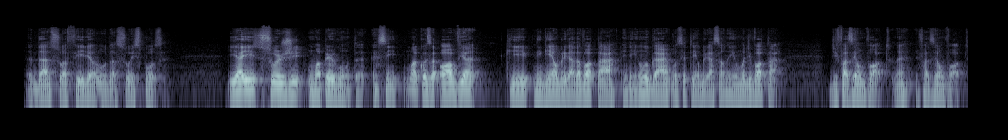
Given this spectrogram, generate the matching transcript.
da sua filha ou da sua esposa. E aí surge uma pergunta, assim, uma coisa óbvia que ninguém é obrigado a votar, em nenhum lugar você tem obrigação nenhuma de votar, de fazer um voto, né? De fazer um voto.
